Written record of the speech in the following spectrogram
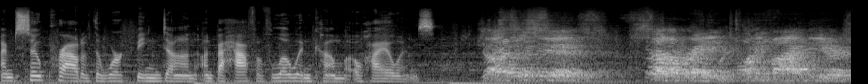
I'm so proud of the work being done on behalf of low income Ohioans. Justice is celebrating 25 years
